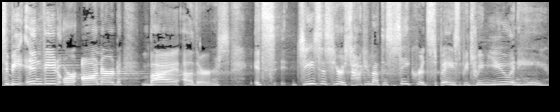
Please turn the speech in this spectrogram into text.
to be envied or honored by others. It's Jesus here is talking about the sacred space between you and he.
